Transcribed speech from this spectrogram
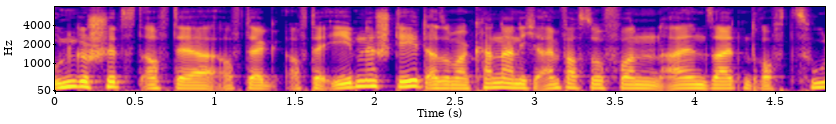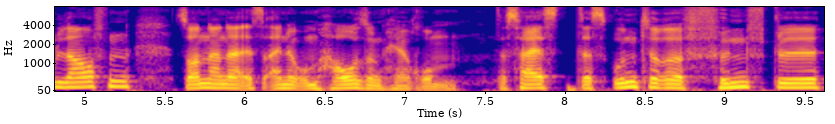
ungeschützt auf der, auf, der, auf der Ebene steht. Also man kann da nicht einfach so von allen Seiten drauf zulaufen, sondern da ist eine Umhausung herum. Das heißt, das untere Fünftel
